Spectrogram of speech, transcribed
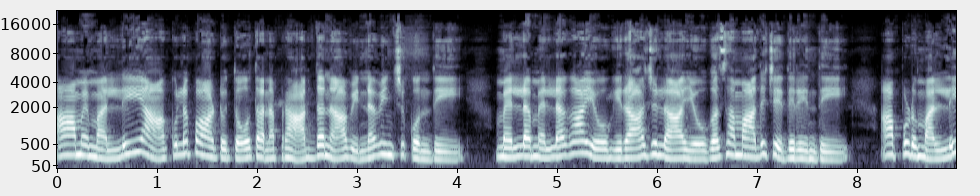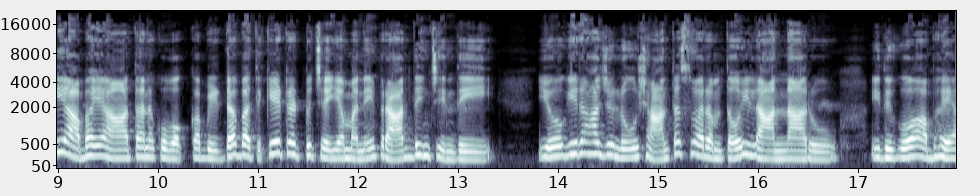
ఆమె మళ్ళీ ఆకులపాటుతో తన ప్రార్థన విన్నవించుకుంది. మెల్లమెల్లగా యోగిరాజుల యోగ సమాధి చెదిరింది. అప్పుడు మళ్ళీ అభయ తనకు ఒక్క బిడ్డ బతికేటట్టు చెయ్యమని ప్రార్థించింది. యోగిరాజులు శాంతస్వరంతో ఇలా అన్నారు. ఇదిగో అభయ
